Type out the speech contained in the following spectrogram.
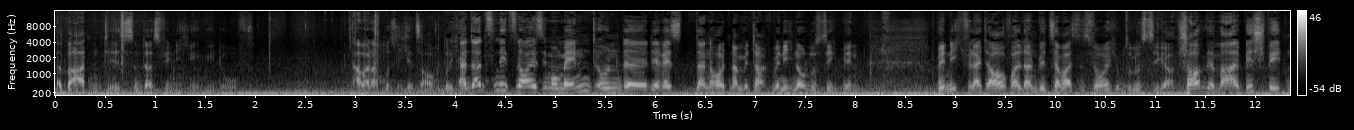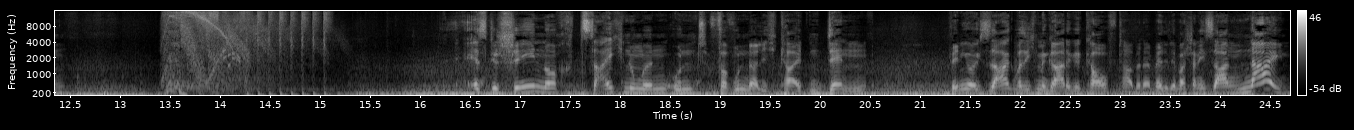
wartend ist und das finde ich irgendwie doof. Aber da muss ich jetzt auch durch. Ansonsten nichts Neues im Moment und äh, der Rest dann heute Nachmittag, wenn ich noch lustig bin. Wenn nicht, vielleicht auch, weil dann wird es ja meistens für euch umso lustiger. Schauen wir mal. Bis späten. Es geschehen noch Zeichnungen und Verwunderlichkeiten, denn wenn ich euch sage, was ich mir gerade gekauft habe, dann werdet ihr wahrscheinlich sagen, nein,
